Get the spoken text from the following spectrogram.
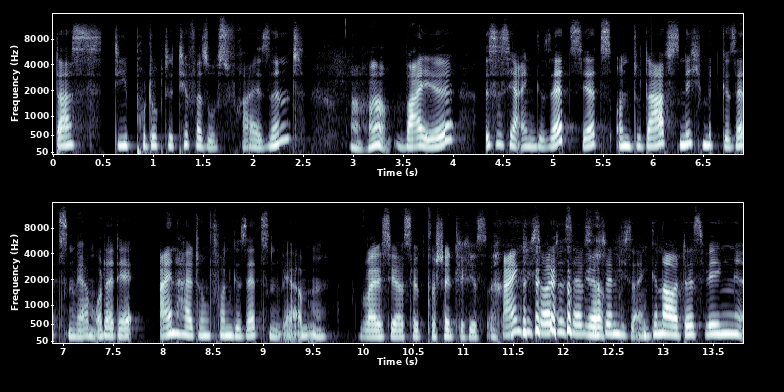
dass die Produkte tierversuchsfrei sind. Aha. Weil ist es ja ein Gesetz jetzt und du darfst nicht mit Gesetzen werben oder der Einhaltung von Gesetzen werben. Weil es ja selbstverständlich ist. Eigentlich sollte es selbstverständlich ja. sein. Genau, deswegen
